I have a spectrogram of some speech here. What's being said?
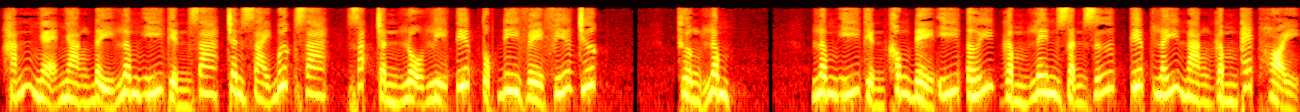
Hắn nhẹ nhàng đẩy Lâm Ý Thiển ra, chân dài bước ra, dắt Trần Lộ Lị tiếp tục đi về phía trước. Thường Lâm Lâm Ý Thiển không để ý tới gầm lên giận dữ, tiếp lấy nàng gầm thét hỏi.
